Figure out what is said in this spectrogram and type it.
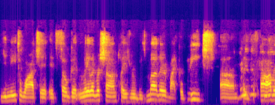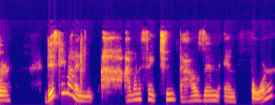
you need to watch it, it's so good. Lela Rochon plays Ruby's mother. Michael Mhm. Beach um, plays the this come out? father. This came out in I want to say 2004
